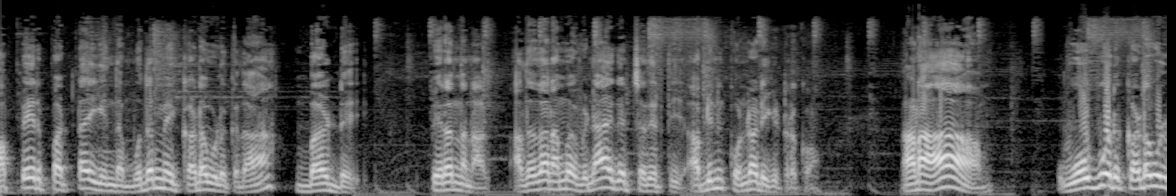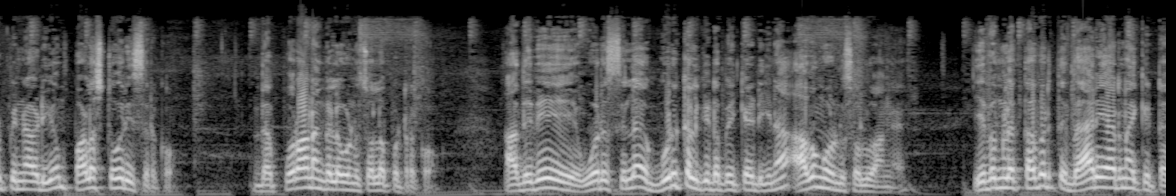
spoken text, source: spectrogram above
அப்பேற்பட்ட இந்த முதன்மை கடவுளுக்கு தான் பர்த்டே பிறந்த நாள். அதை தான் நம்ம விநாயகர் சதுர்த்தி அப்படின்னு கொண்டாடிக்கிட்டு இருக்கோம். ஆனால் ஒவ்வொரு கடவுள் பின்னாடியும் பல ஸ்டோரிஸ் இருக்கும். இந்த புராணங்களில் ஒன்று சொல்லப்பட்டிருக்கும். அதுவே ஒரு சில குருக்கள் கிட்ட போய் கேட்டிங்கன்னா அவங்க ஒன்று சொல்லுவாங்க. இவங்களை தவிர்த்து வேற யாருனா கிட்ட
